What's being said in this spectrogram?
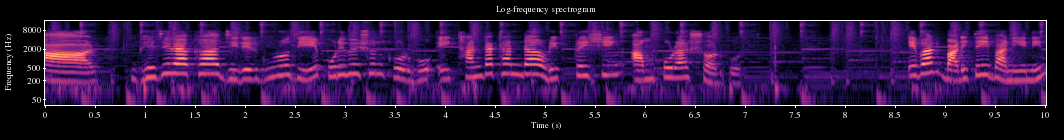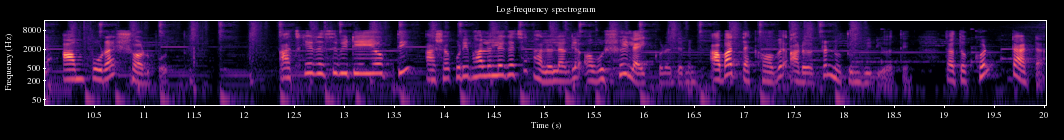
আর ভেজে রাখা জিরের গুঁড়ো দিয়ে পরিবেশন করব এই ঠান্ডা ঠান্ডা রিফ্রেশিং আম পোড়া শরবত। এবার বাড়িতেই বানিয়ে নিন আম পোড়া শরবত। আজকের রেসিপিটি এই অবধি। আশা করি ভালো লেগেছে। ভালো লাগলে অবশ্যই লাইক করে দেবেন। আবার দেখা হবে আরও একটা নতুন ভিডিওতে ততক্ষণ টাটা।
